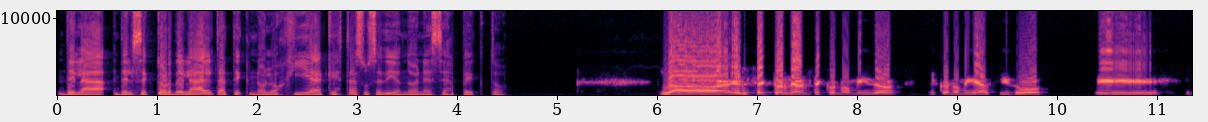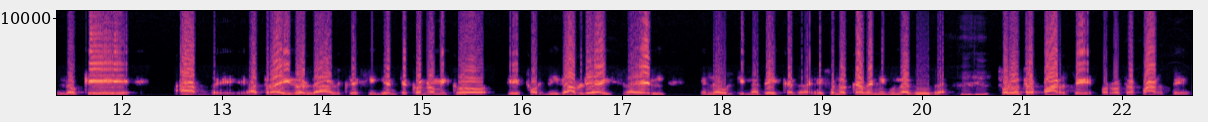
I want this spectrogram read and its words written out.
de la, del sector de la alta tecnología. ¿Qué está sucediendo en ese aspecto? La, el sector de alta economía, economía ha sido eh, lo que ha, traído el crecimiento económico eh, formidable a Israel en la última década. Eso no cabe ninguna duda. Por otra parte, por otra parte,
